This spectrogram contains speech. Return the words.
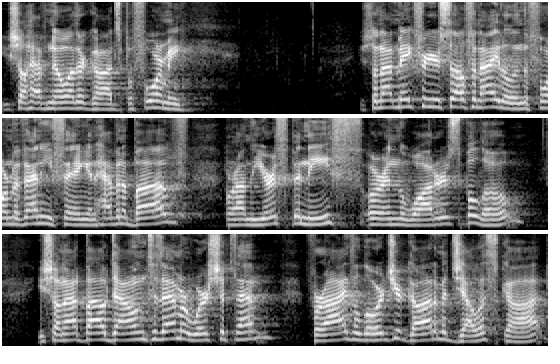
You shall have no other gods before me. You shall not make for yourself an idol in the form of anything in heaven above, or on the earth beneath, or in the waters below. You shall not bow down to them or worship them, for I, the Lord your God, am a jealous God,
